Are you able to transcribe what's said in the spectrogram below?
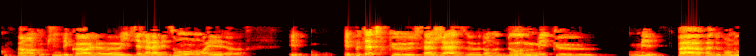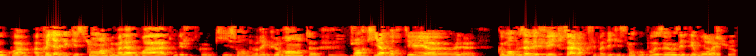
copains, copines d'école, euh, ils viennent à la maison et euh, et, et peut-être que ça jase dans notre dôme, mais que mais pas pas devant nous quoi. Après, il y a des questions un peu maladroites ou des choses que, qui sont un peu récurrentes, genre qui a porté, euh, le- comment vous avez fait tout ça, alors que c'est pas des questions qu'on pose aux hétéros. Bien Et, sûr.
